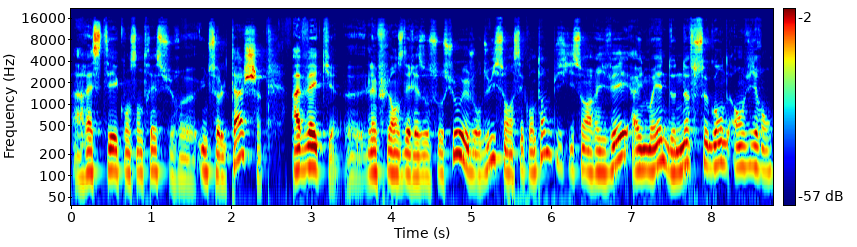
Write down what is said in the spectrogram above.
à rester concentrés sur euh, une seule tâche, avec euh, l'influence des réseaux sociaux. Et aujourd'hui, ils sont assez contents puisqu'ils sont arrivés à une moyenne de 9 secondes environ.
